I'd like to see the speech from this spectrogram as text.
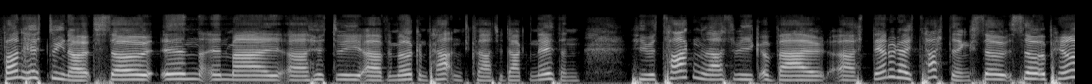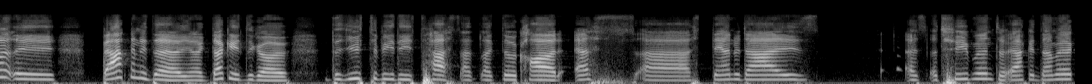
Fun history note. So in in my uh, history of American patents class with Dr. Nathan, he was talking last week about uh, standardized testing. So so apparently back in the day, you know, like decades ago, there used to be these tests, that, like they were called S uh, standardized as achievement or academic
